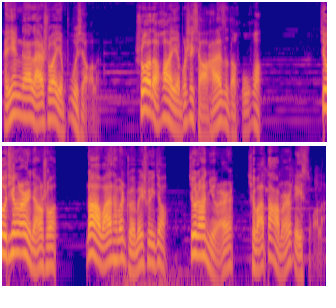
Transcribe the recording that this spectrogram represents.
她应该来说也不小了，说的话也不是小孩子的胡话。就听二娘说，那晚他们准备睡觉，就让女儿去把大门给锁了。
